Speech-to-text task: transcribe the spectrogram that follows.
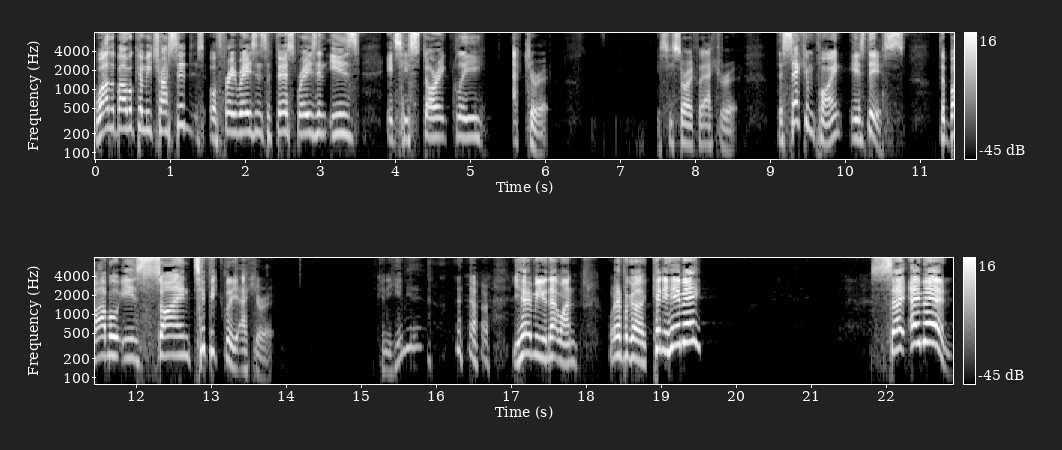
why the Bible can be trusted, or three reasons. The first reason is it's historically accurate. It's historically accurate. The second point is this the Bible is scientifically accurate. Can you hear me there? you heard me with that one. Whatever go, can you hear me? Say amen.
